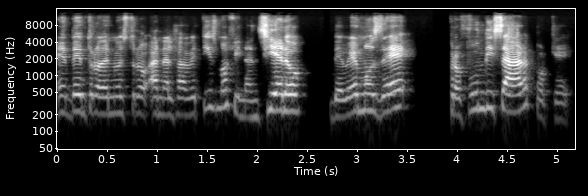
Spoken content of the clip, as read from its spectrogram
dentro de nuestro analfabetismo financiero debemos de profundizar porque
